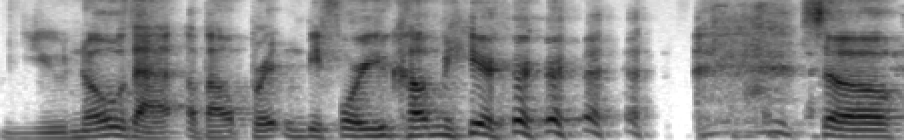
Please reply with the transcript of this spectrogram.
you know that about Britain before you come here. so,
